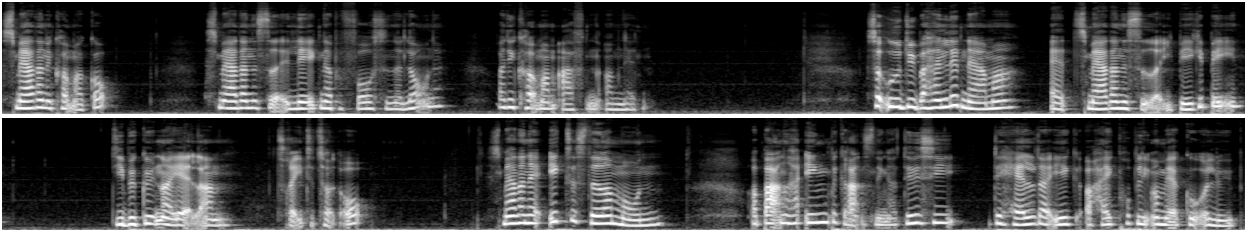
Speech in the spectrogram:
Smerterne kommer og går. Smerterne sidder i læggene og på forsiden af lårene, og de kommer om aftenen og om natten. Så uddyber han lidt nærmere, at smerterne sidder i begge ben. De begynder i alderen 3-12 år. Smerterne er ikke til stede om morgenen, og barnet har ingen begrænsninger. Det vil sige, det halter ikke og har ikke problemer med at gå og løbe.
